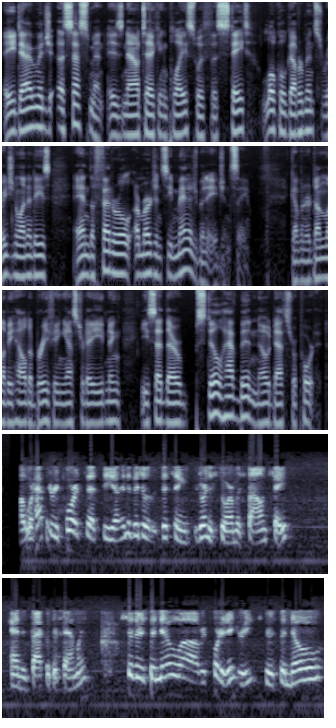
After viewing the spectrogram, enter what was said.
A damage assessment is now taking place with the state, local governments, regional entities, and the Federal Emergency Management Agency. Governor Dunleavy held a briefing yesterday evening. He said there still have been no deaths reported. Uh, we're happy to report that the uh, individual that was missing during the storm was found safe and is back with their family. So there's been no uh, reported injuries. There's been no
